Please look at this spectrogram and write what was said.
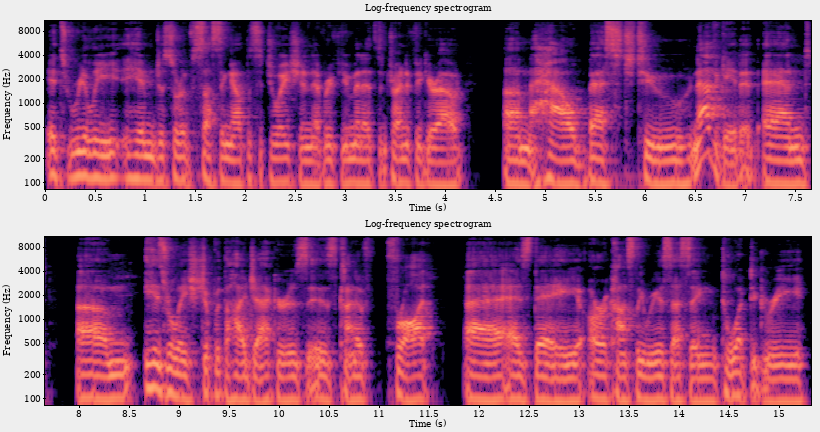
It's really him just sort of sussing out the situation every few minutes and trying to figure out um, how best to navigate it. And um, his relationship with the hijackers is kind of fraught uh, as they are constantly reassessing to what degree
